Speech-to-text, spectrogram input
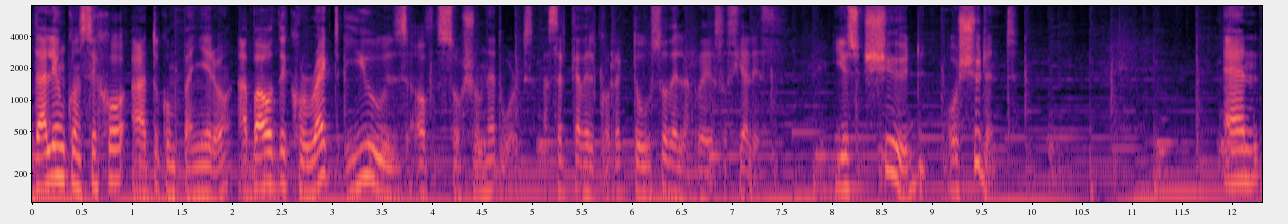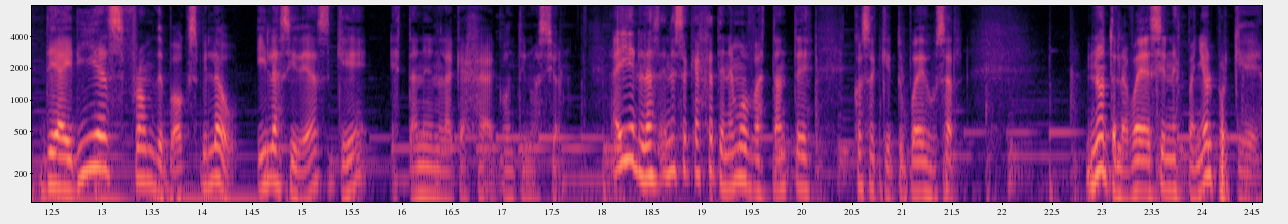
Dale un consejo a tu compañero about the correct use of social networks, acerca del correcto uso de las redes sociales. Use should or shouldn't. And the ideas from the box below. Y las ideas que están en la caja a continuación. Ahí en, esa caja tenemos bastantes cosas que tú puedes usar. No te las voy a decir en español porque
